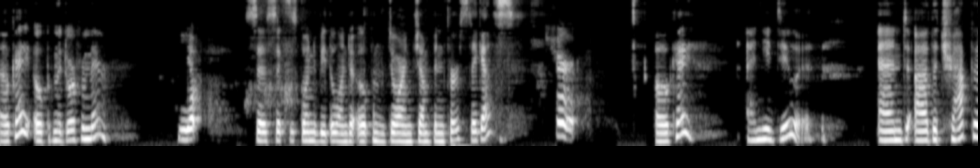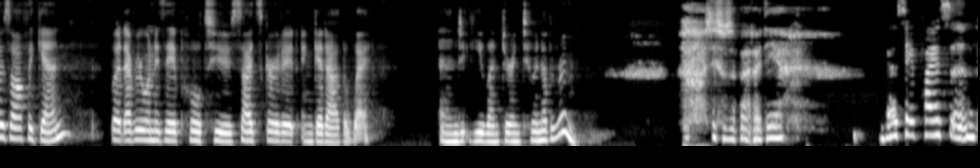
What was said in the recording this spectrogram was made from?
Okay, open the door from there. Yep. So six is going to be the one to open the door and jump in first, I guess. Sure. Okay. And you do it. And uh, the trap goes off again, but everyone is able to side skirt it and get out of the way. And you enter into another room. this was a bad idea. You gotta save Hyacinth.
